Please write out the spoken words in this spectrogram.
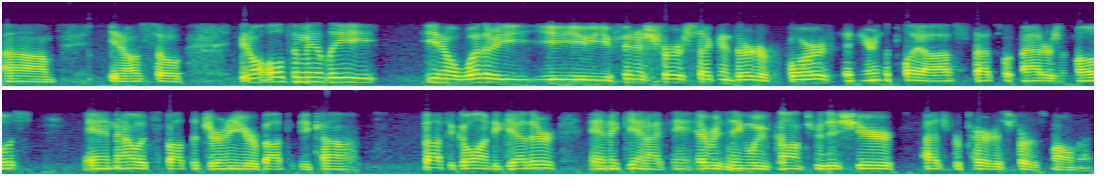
Um, you know, so, you know, ultimately, you know, whether you, you, you finish first, second, third, or fourth, and you're in the playoffs, that's what matters the most. And now it's about the journey you're about to become, about to go on together. And again, I think everything we've gone through this year has prepared us for this moment.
